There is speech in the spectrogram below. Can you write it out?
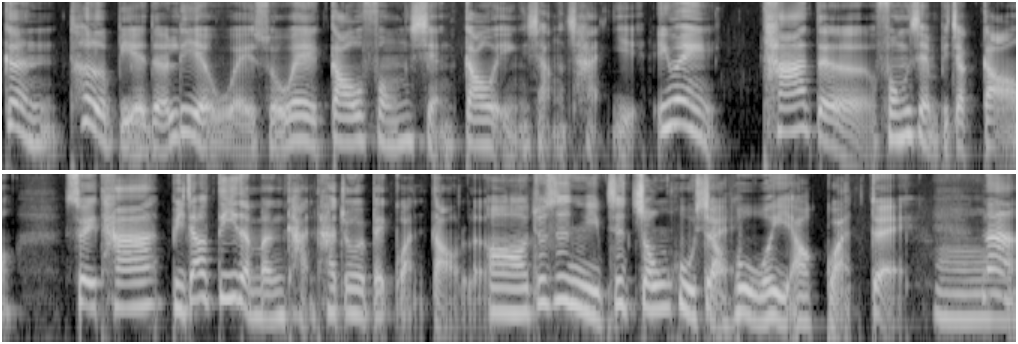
更特别的列为所谓高风险、高影响产业，因为它的风险比较高，所以它比较低的门槛，它就会被管到了。哦，就是你是中户、小户，我也要管。对，那。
